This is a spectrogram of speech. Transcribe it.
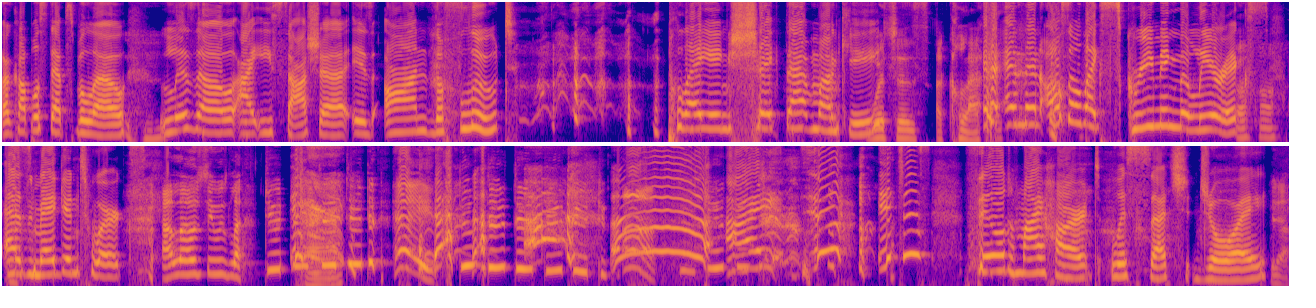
a couple steps below. Mm-hmm. Lizzo, i.e., Sasha, is on the flute playing Shake That Monkey. which is a classic. and then also like screaming the lyrics Uh-huh. as Megan twerks. I love she was like, do, do, do, do, do. hey, do, do, do, do, do, do. Uh, I it just filled my heart with such joy. Yeah.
